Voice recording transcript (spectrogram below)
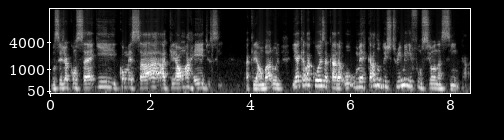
você já consegue começar a criar uma rede, assim, a criar um barulho. E é aquela coisa, cara, o, o mercado do streaming ele funciona assim, cara.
